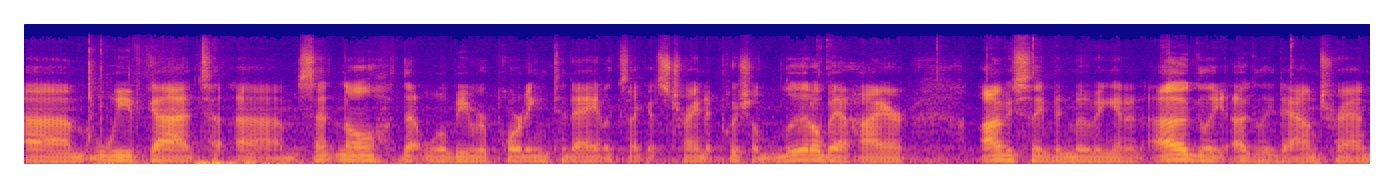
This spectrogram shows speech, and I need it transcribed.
Um, we've got um, Sentinel that will be reporting today. Looks like it's trying to push a little bit higher. Obviously, been moving in an ugly, ugly downtrend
